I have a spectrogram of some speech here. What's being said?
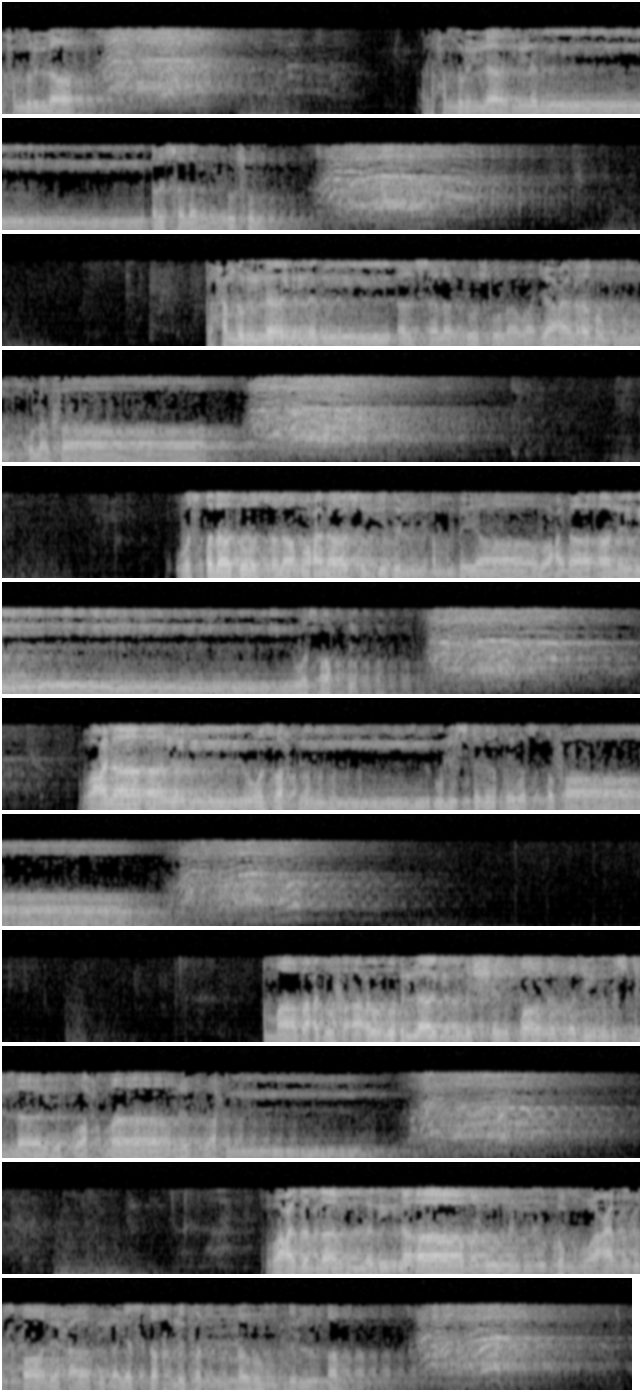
الحمد لله. الحمد لله الذي أرسل الرسل. الحمد لله الذي أرسل الرسل وجعلهم خلفاء والصلاة والسلام على سيد الأنبياء وعلى آله وصحبه وعلى آله وصحبه أولي الصدق والصفاء. أما بعد فأعوذ بالله من الشيطان الرجيم. بسم الله الرحمن الرحيم. وعد الله الذين آمنوا منكم وعملوا الصالحات ليستخلفنهم في الأرض.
